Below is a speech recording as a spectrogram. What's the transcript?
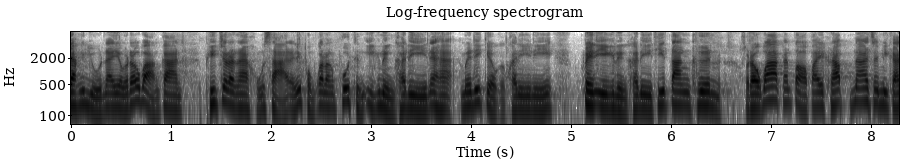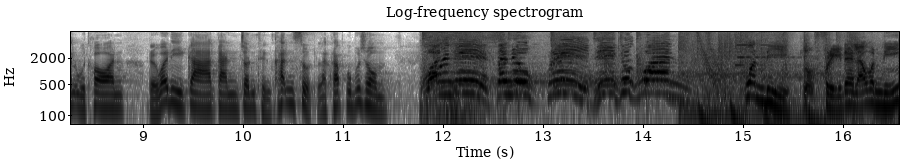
ยังอยู่ในระหว่างการพิจารณาของศาลอันนี้ผมกำลังพูดถึงอีกหนึ่งคดีนะฮะ ไม่ได้เกี่ยวกับคดีนี้ เป็นอีกหนึ่งคดีที่ตั้งขึ้น เราว่ากันต่อไปครับ น่าจะมีการอุทธรณ์หรือว่าดีกากันจนถึงขั้นสุดแล้วครับคุณผู้ชม วันดีสนุกฟรีดีทุกวัน วันดีโหลดฟรีได้แล้ววันนี้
